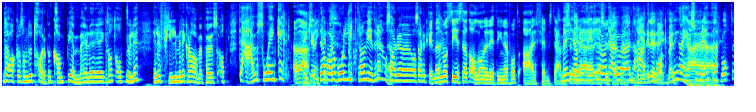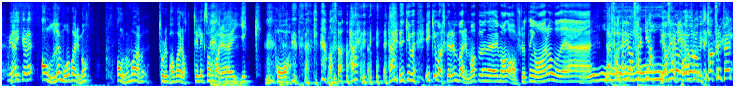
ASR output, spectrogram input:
Det er akkurat som du tar opp en kamp hjemme, eller ikke sant, alt mulig, eller film, reklamepause alt. Det er jo så enkelt. Ja, det er så enkelt. Det er bare å gå litt videre, og så er du, og så er du kvitt Men det. det må sies at alle andre ratingene vi har fått, er fem stjerner. Men, ja, men det, er- det, det er jo en ærlig tilbakemelding. Det er helt Ja, ja, ja. suverent, det. Flott, vi liker det. alle må varme opp. Alle må varme opp. Tror du Pavarotti liksom bare gikk på Altså, Hæ? Hæ? ikke, ikke bare skal de varme opp, men vi må ha en avslutning òg, Harald. Og det Nei, faen, vi var ferdige, ja! Vi Ja, var ferdige. vi. Takk for i kveld.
